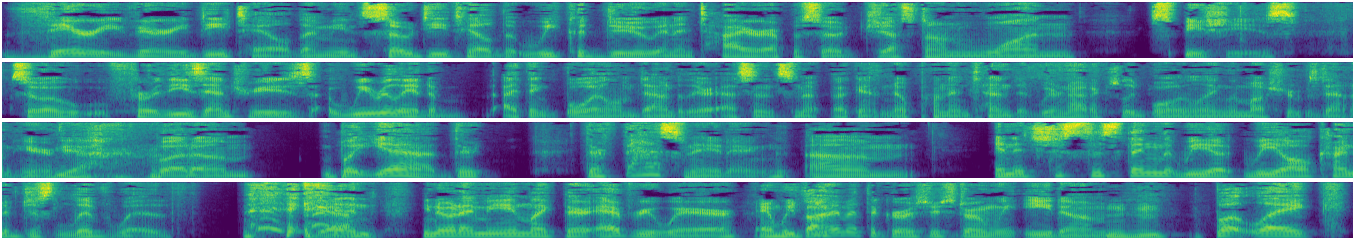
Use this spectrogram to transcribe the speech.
very, very detailed. I mean, so detailed that we could do an entire episode just on one species. So for these entries, we really had to, I think, boil them down to their essence. No, again, no pun intended. We're not actually boiling the mushrooms down here. Yeah. but, um, but yeah, they're, they're fascinating. Um, and it's just this thing that we, we all kind of just live with. yeah. and you know what I mean? Like they're everywhere. And we buy them at the grocery store and we eat them. But like,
